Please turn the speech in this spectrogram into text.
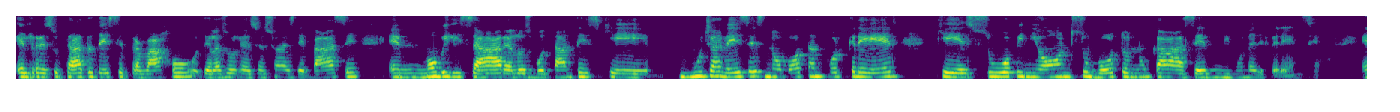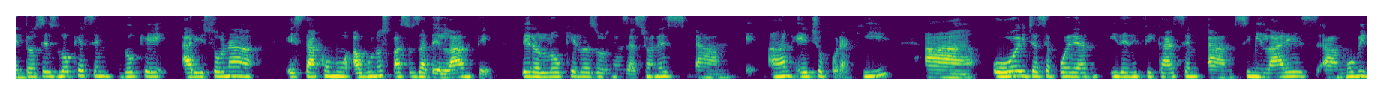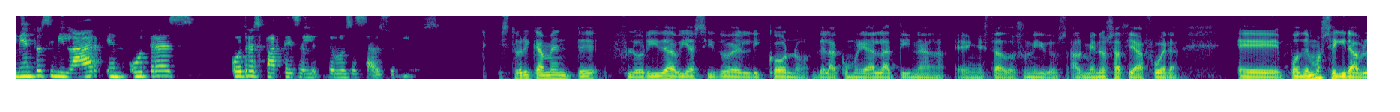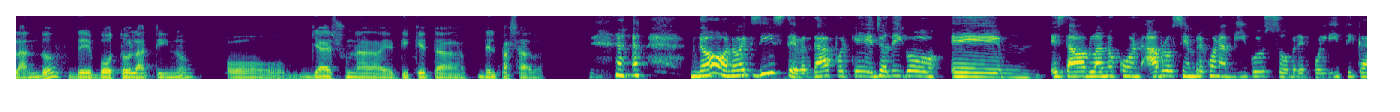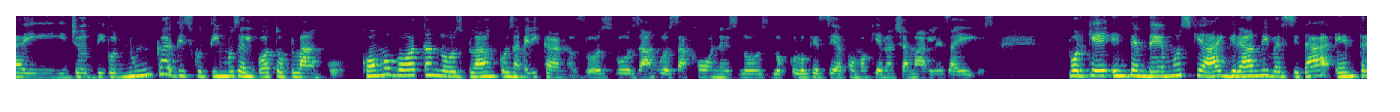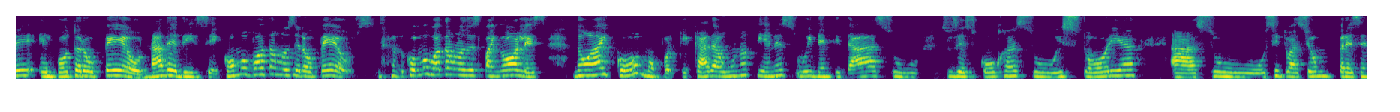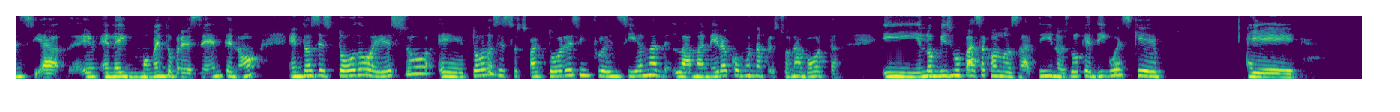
el resultado de ese trabajo de las organizaciones de base en movilizar a los votantes que muchas veces no votan por creer que su opinión, su voto nunca va a hacer ninguna diferencia. Entonces, lo que, lo que Arizona está como algunos pasos adelante pero lo que las organizaciones han hecho por aquí, ah, hoy ya se pueden identificar similares, movimientos similares en otras, otras partes de, los Estados Unidos. Históricamente, Florida había sido el icono de la comunidad latina en Estados Unidos, al menos hacia afuera. Eh, ¿Podemos seguir hablando de voto latino o ya es una etiqueta del pasado? no, no existe, ¿verdad? Porque yo digo, em, estaba hablando con, hablo siempre con amigos sobre política y yo digo, nunca discutimos el voto blanco. ¿Cómo votan los blancos americanos, los, los anglosajones, los, lo, lo que sea, como quieran llamarles a ellos? Porque entendemos que hay gran diversidad entre el voto europeo. Nadie dice, ¿cómo votan los europeos? ¿Cómo votan los españoles? No hay cómo, porque cada uno tiene su identidad, sus escojas, su historia, uh, su situación presencia en, el momento presente, ¿no? Entonces, todo eso, eh, todos esos factores influencian la, manera como una persona vota. Y lo mismo pasa con los latinos. Lo que digo es que... Eh,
